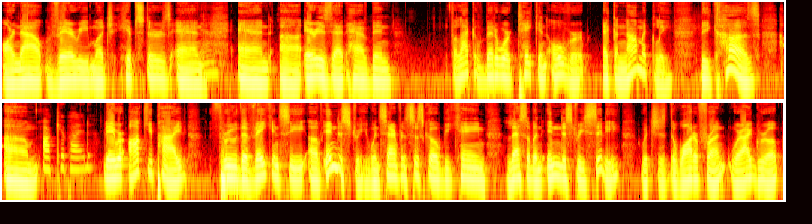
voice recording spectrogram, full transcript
are now very much hipsters and and uh, areas that have been for lack of a better word taken over economically because um, Occupied. they were occupied through the vacancy of industry. When San Francisco became less of an industry city, which is the waterfront where I grew up,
